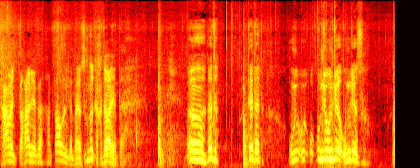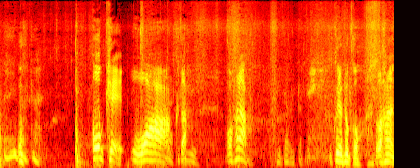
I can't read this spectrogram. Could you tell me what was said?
다음에, 다음에 가까우니까 내가 손을 가져와야겠다. 어, 됐다. 됐다. 됐다. 움, 움, 움직여, 움직여, 움직였어. 어. 오케이. 와, 크다. 어, 하나. 그 옆에 거. 또 하나.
